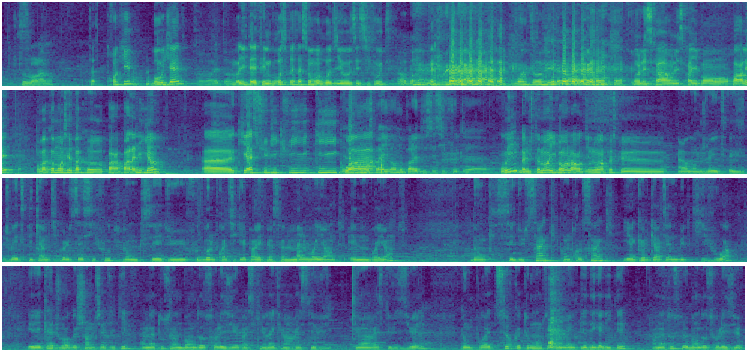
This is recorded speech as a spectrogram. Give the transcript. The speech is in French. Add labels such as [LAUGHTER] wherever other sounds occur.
Je suis toujours là, moi. T'as- Tranquille Bon week-end Ça va et toi On m'a dit que t'avais fait une grosse prestation vendredi au C6 Foot. Ah bah. [LAUGHS] Moins que toi au but, apparemment. On laissera, on laissera Yvan en parler. On va commencer par, par, par la Ligue 1. Euh, qui a suivi qui, qui Est-ce qu'on quoi laisse pas Yvan nous parler du CC Foot euh, Oui, bah justement, Yvan, alors dis-nous un peu ce que. Alors donc je vais, je vais expliquer un petit peu le CC Foot. Donc c'est du football pratiqué par les personnes malvoyantes et non-voyantes. Donc c'est du 5 contre 5. Il n'y a que le gardien de but qui voit. Et les 4 joueurs de champ de chaque équipe, on a tous un bandeau sur les yeux parce qu'il y en a qui ont un reste, vi- qui ont un reste visuel. Donc pour être sûr que tout le monde soit sur le même pied d'égalité, on a tous le bandeau sur les yeux.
